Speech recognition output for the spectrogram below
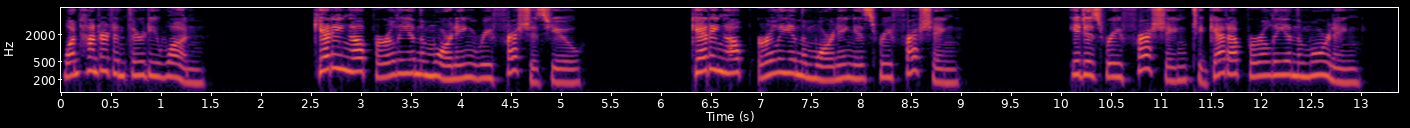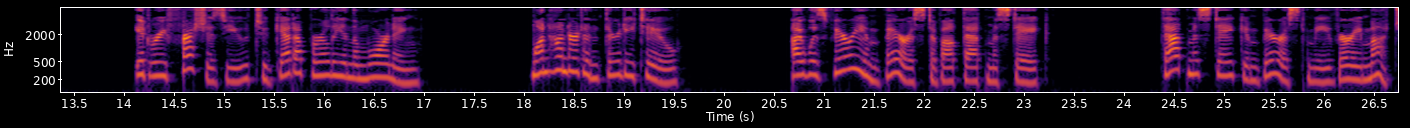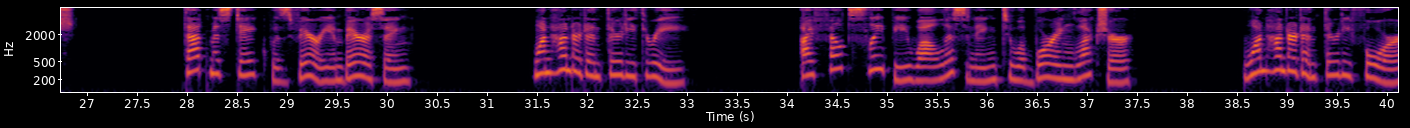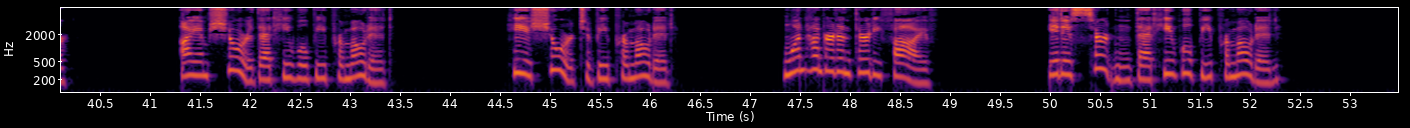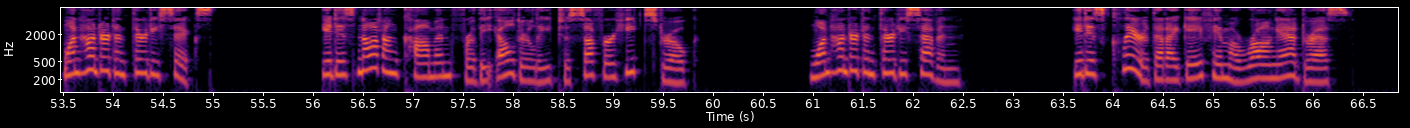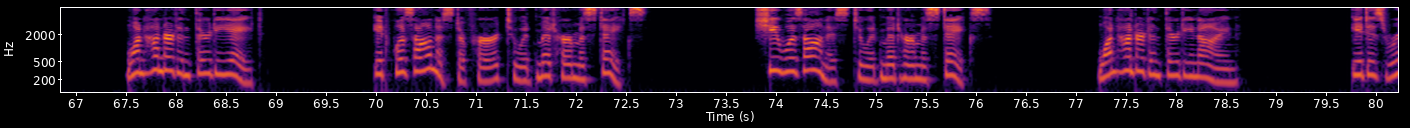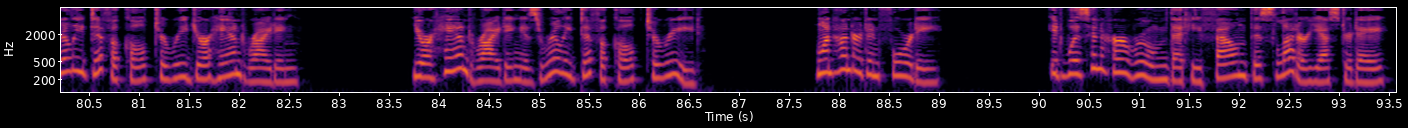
131. Getting up early in the morning refreshes you. Getting up early in the morning is refreshing. It is refreshing to get up early in the morning. It refreshes you to get up early in the morning. 132. I was very embarrassed about that mistake. That mistake embarrassed me very much. That mistake was very embarrassing. 133. I felt sleepy while listening to a boring lecture. 134. I am sure that he will be promoted. He is sure to be promoted. 135. It is certain that he will be promoted. 136. It is not uncommon for the elderly to suffer heat stroke. 137. It is clear that I gave him a wrong address. 138. It was honest of her to admit her mistakes. She was honest to admit her mistakes. 139. It is really difficult to read your handwriting. Your handwriting is really difficult to read. 140. It was in her room that he found this letter yesterday.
